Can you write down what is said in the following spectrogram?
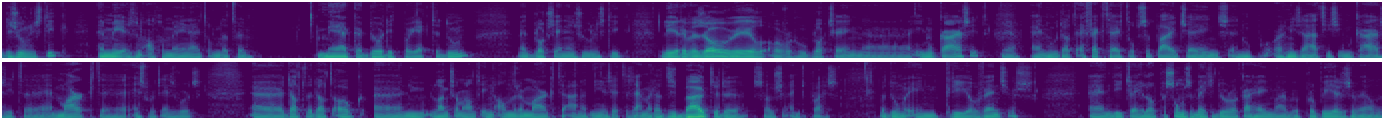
de journalistiek. En meer in zijn algemeenheid, omdat we merken door dit project te doen met blockchain en journalistiek, leren we zoveel over hoe blockchain uh, in elkaar zit. Ja. En hoe dat effect heeft op supply chains en hoe organisaties in elkaar zitten en markten enzovoorts enzovoorts. Uh, dat we dat ook uh, nu langzamerhand in andere markten aan het neerzetten zijn. Maar dat is buiten de social enterprise. Dat doen we in Creo Ventures. En die twee lopen soms een beetje door elkaar heen, maar we proberen ze wel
